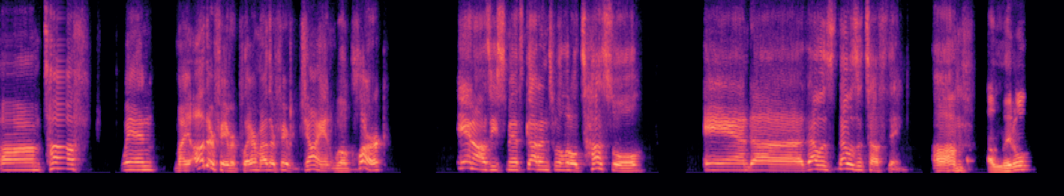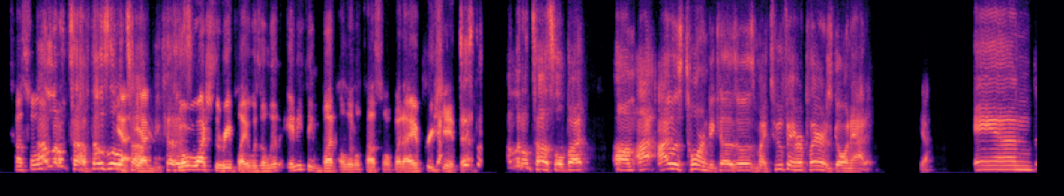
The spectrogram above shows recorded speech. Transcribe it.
um tough when my other favorite player, my other favorite giant, Will Clark, and Ozzie Smith got into a little tussle, and uh, that was that was a tough thing. Um, a little tussle. A little tough. That was a little yeah, tough yeah. because go watch the replay. It was a little anything but a little tussle, but I appreciate yeah, that. A, a, little tussle, but um, I, I was torn because it was my two favorite players going at it. Yeah. And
